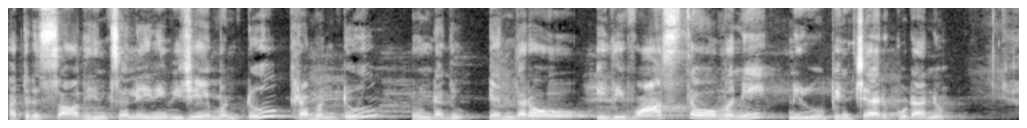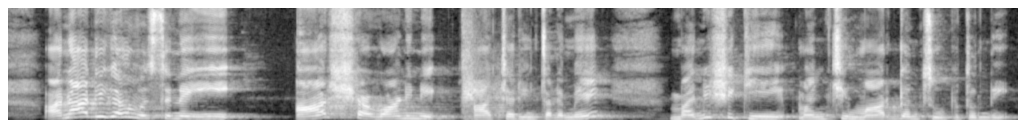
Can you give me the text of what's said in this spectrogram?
అతడు సాధించలేని విజయమంటూ భ్రమంటూ ఉండదు. ఎందరో ఇది వాస్తవమని నిరూపించారు కూడాను. అనాదిగా వస్తున్న ఈ ఆర్షవాణిని ఆచరించడమే మనిషికి మంచి మార్గం చూపుతుంది.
